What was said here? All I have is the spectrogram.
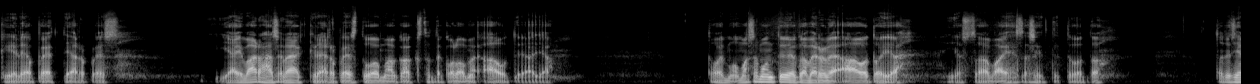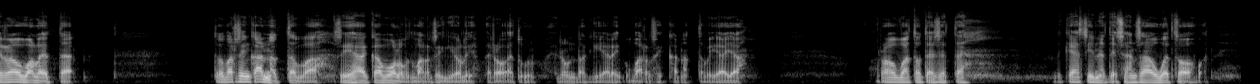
kieliopettaja, rupesi, jäi varhaisen lääkkeelle ja rupesi tuomaan 2003 autoja ja toi muun muassa mun työkaverille auto ja jossain vaiheessa sitten tuota, totesin rouvalle, että tuo on varsin kannattavaa. Siihen aikaan Volvo varsinkin oli veroedun takia niin kuin varsin kannattavia ja rouva totesi, että mikä sinne, että hän saa uudet sohvat, niin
